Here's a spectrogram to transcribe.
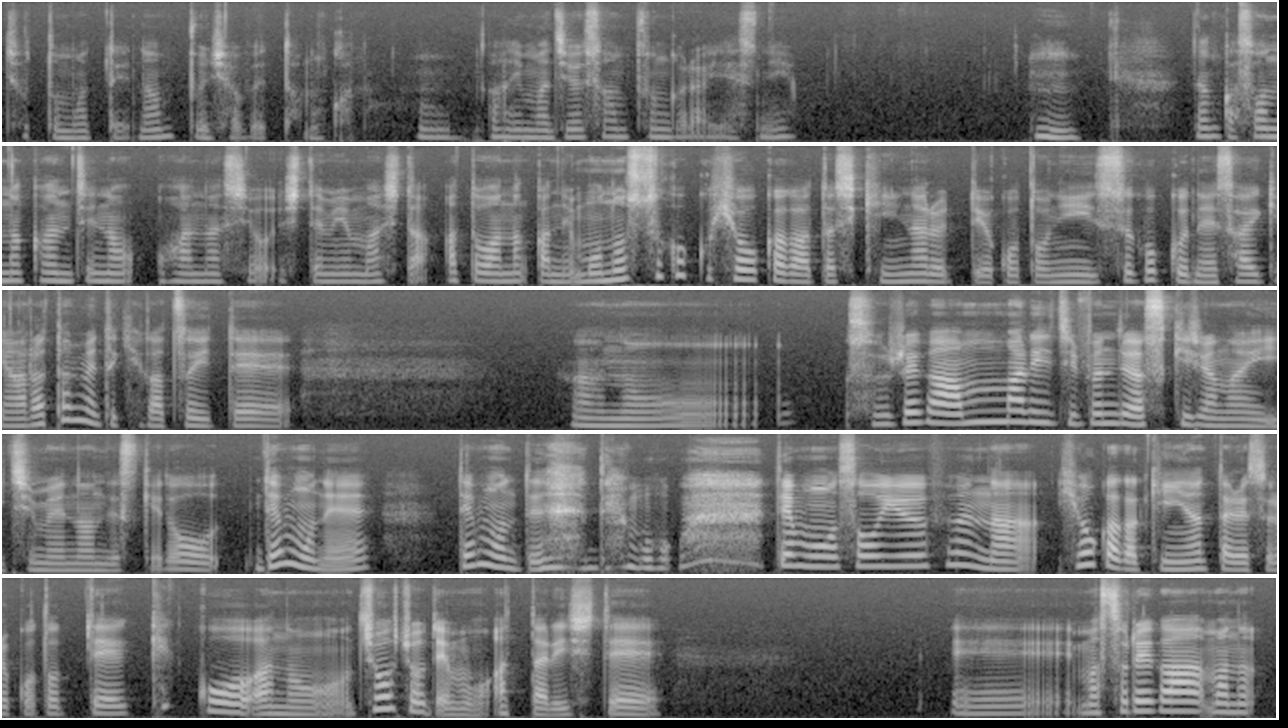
ちょっと待って何分喋ったのかな。うん。あ今13分ぐらいですね。うん。なんかそんな感じのお話をしてみましたあとはなんかねものすごく評価が私気になるっていうことにすごくね最近改めて気がついてあのー、それがあんまり自分では好きじゃない一面なんですけどでもねでもで でもでもそういう風な評価が気になったりすることって結構あの長所でもあったりして、えー、まあ、それが、まあ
